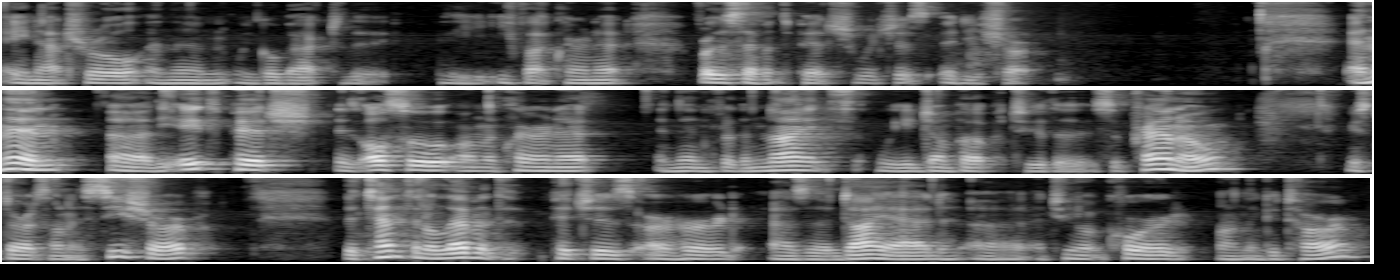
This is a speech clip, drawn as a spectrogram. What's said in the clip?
a natural, and then we go back to the, the E flat clarinet for the seventh pitch, which is a D sharp. And then uh, the eighth pitch is also on the clarinet, and then for the ninth, we jump up to the soprano, who starts on a C sharp, the 10th and 11th pitches are heard as a dyad, uh, a two-note chord on the guitar.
